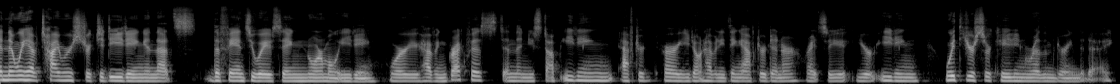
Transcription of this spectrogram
and then we have time restricted eating, and that's the fancy way of saying normal eating, where you're having breakfast and then you stop eating after, or you don't have anything after dinner, right? So you, you're eating with your circadian rhythm during the day.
